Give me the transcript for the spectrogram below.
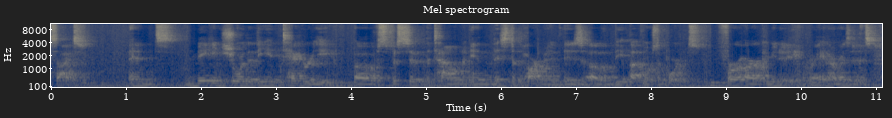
sides. And making sure that the integrity of specific, the town and this department is of the utmost importance for our community, right, and our residents.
